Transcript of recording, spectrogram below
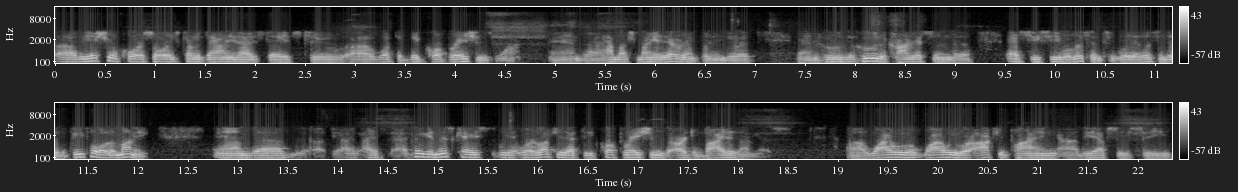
Uh, the issue, of course, always comes down in the United States to uh, what the big corporations want and uh, how much money they're going to put into it, and who the, who the Congress and the FCC will listen to. Will they listen to the people or the money? And uh, I, I think in this case, we, we're lucky that the corporations are divided on this. Uh, while, we were, while we were occupying the FCC,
